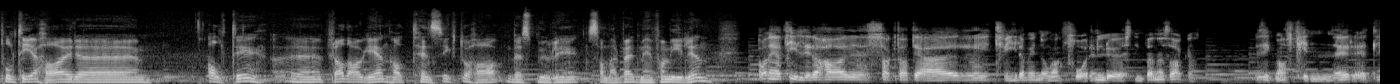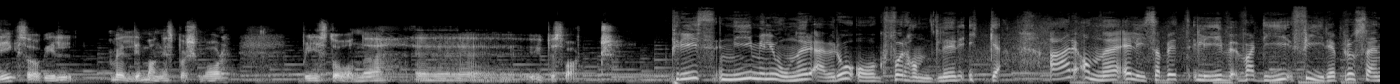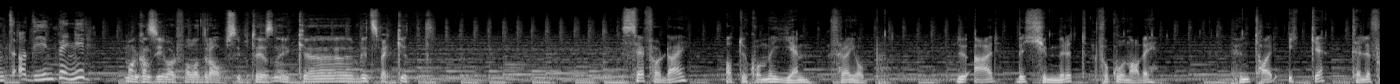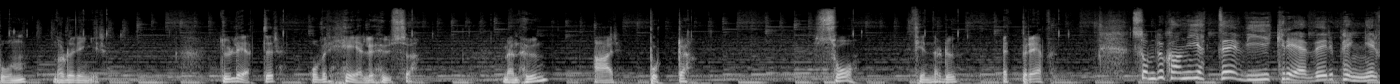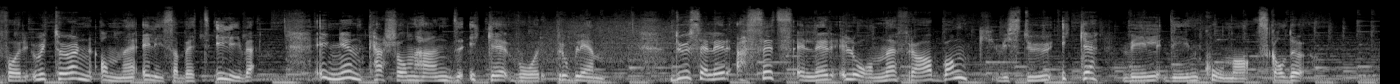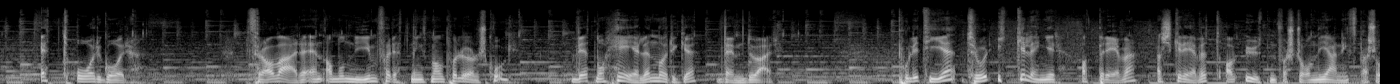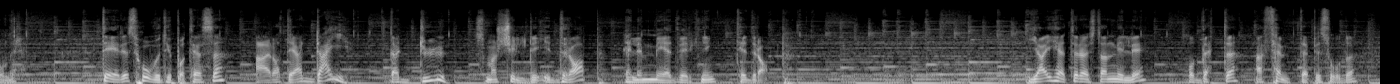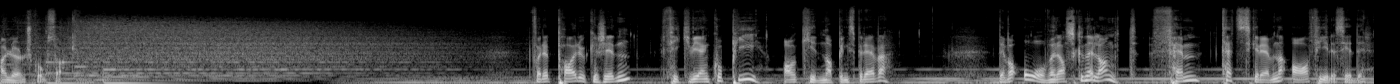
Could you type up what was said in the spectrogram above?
Politiet har uh, alltid uh, fra dag én hatt hensikt å ha best mulig samarbeid med familien. Og når jeg tidligere har sagt at jeg er i tvil om vi noen gang får en løsning på denne saken Hvis ikke man finner et lik, så vil veldig mange spørsmål bli stående uh, ubesvart. Pris 9 millioner euro og forhandler ikke. Er Anne Elisabeth Liv verdi 4% av din penger? Man kan si i hvert fall at drapshypotesen er ikke blitt svekket. Se for deg at du kommer hjem fra jobb. Du er bekymret for kona di. Hun tar ikke telefonen når du ringer. Du leter over hele huset. Men hun er borte. Så finner du et brev. Som du kan gjette, vi krever penger for return, Anne Elisabeth i livet. Ingen cash on hand, ikke vår problem. Du selger assets eller låne fra bank hvis du ikke vil din kona skal dø. Ett år går. Fra å være en anonym forretningsmann på Lørenskog vet nå hele Norge hvem du er. Politiet tror ikke lenger at brevet er skrevet av utenforstående gjerningspersoner. Deres hovedhypotese er at det er deg, det er du som er skyldig i drap eller medvirkning til drap. Jeg heter Øystein Milli, og dette er femte episode av Lørenskog-saken. For et par uker siden fikk vi en kopi av kidnappingsbrevet. Det var overraskende langt, fem tettskrevne A4-sider.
